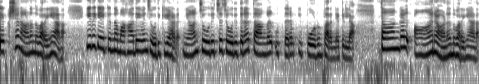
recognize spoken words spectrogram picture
ദക്ഷനാണെന്ന് പറയുകയാണ്. ഇത് കേൾക്കുന്ന മഹാദേവൻ ചോദിക്കുകയാണ് ഞാൻ ചോദിച്ച ചോദ്യത്തിന് താങ്കൾ ഉത്തരം ഇപ്പോഴും പറഞ്ഞിട്ടില്ല. താങ്കൾ ആരാണെന്ന് പറയുകയാണ്.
